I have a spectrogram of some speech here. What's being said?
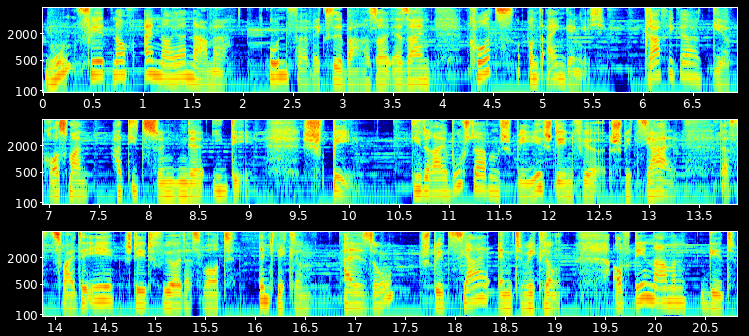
Nun fehlt noch ein neuer Name. Unverwechselbar soll er sein, kurz und eingängig. Grafiker Georg Grossmann hat die zündende Idee. Spee. Die drei Buchstaben Spee stehen für Spezial. Das zweite E steht für das Wort Entwicklung. Also Spezialentwicklung. Auf den Namen gilt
